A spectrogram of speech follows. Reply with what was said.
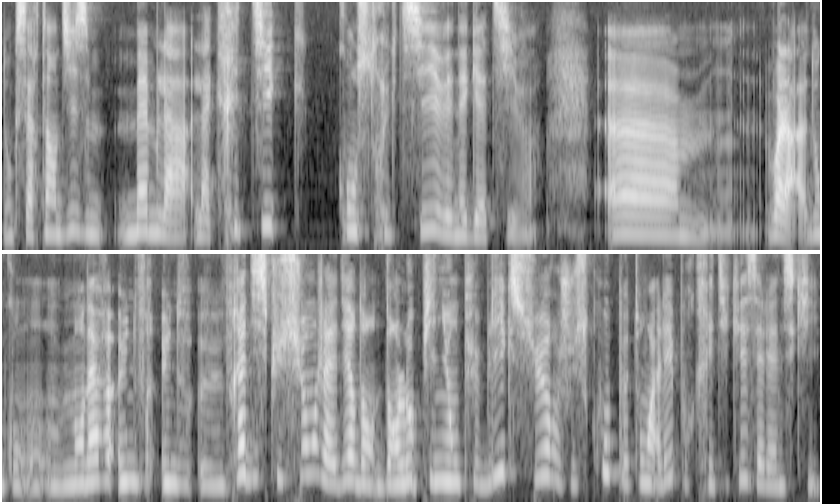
Donc certains disent même la, critique constructive et négative. Euh, voilà, donc on, a une, vraie discussion, j'allais dire, dans, l'opinion publique sur jusqu'où peut-on aller pour critiquer Zelensky.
